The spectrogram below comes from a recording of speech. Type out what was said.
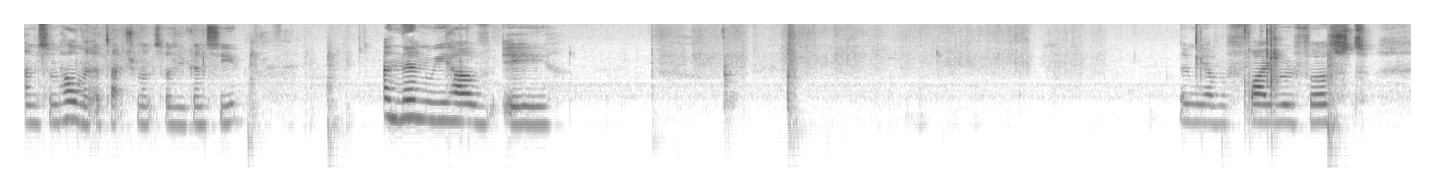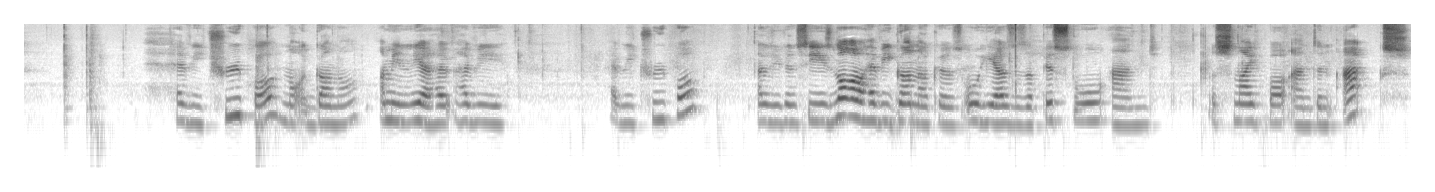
and some helmet attachments as you can see. And then we have a then we have a 501st heavy trooper not a gunner. I mean yeah he heavy heavy trooper. As you can see, he's not a heavy gunner because all he has is a pistol and a sniper and an axe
